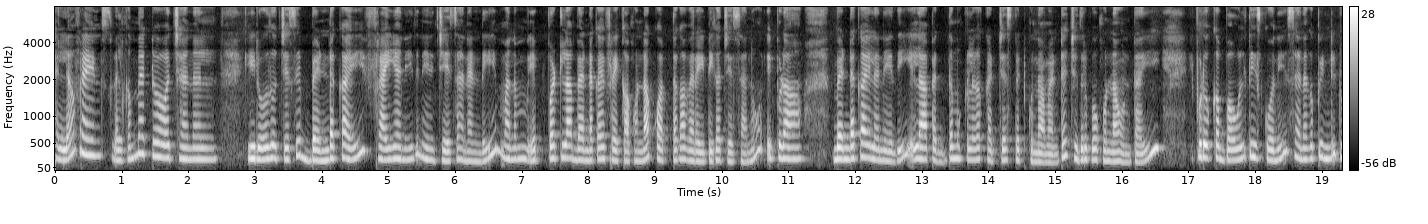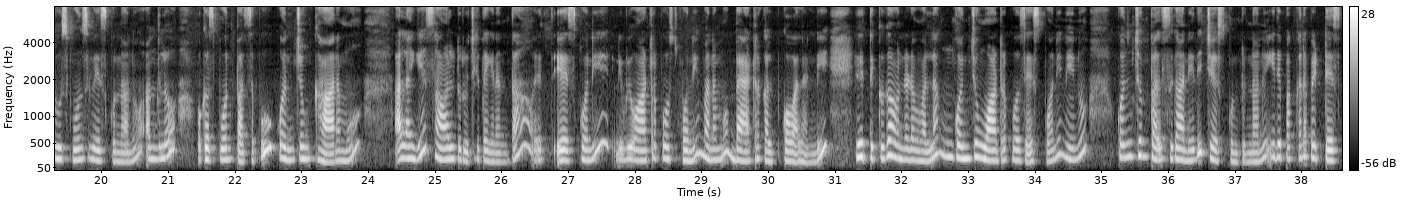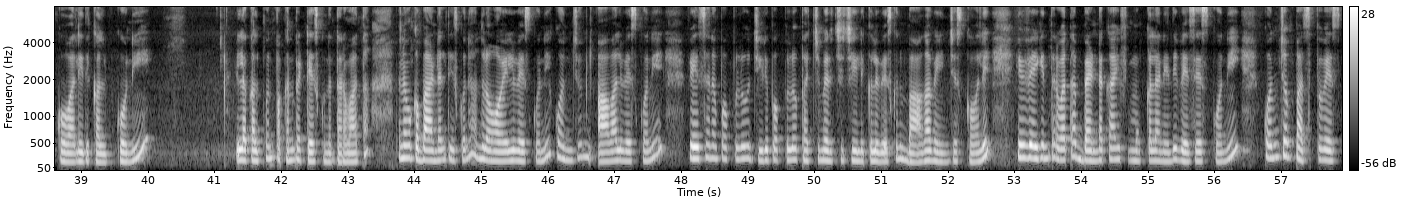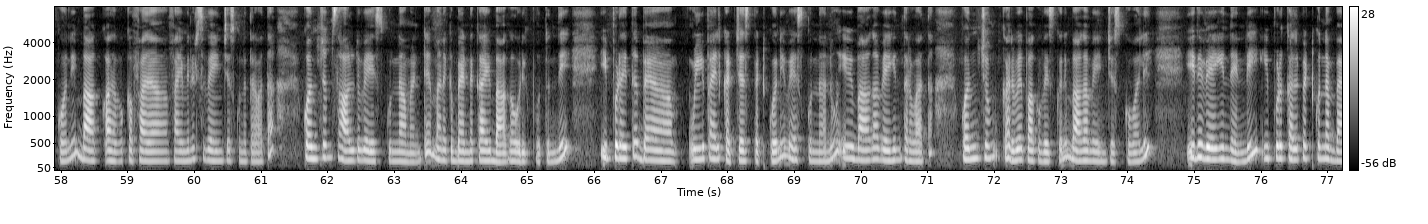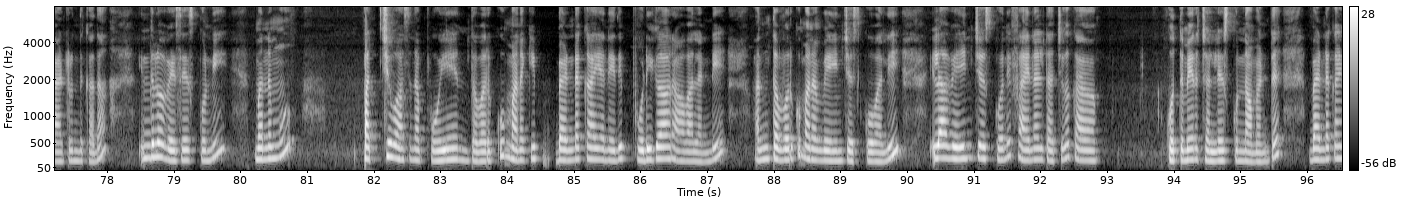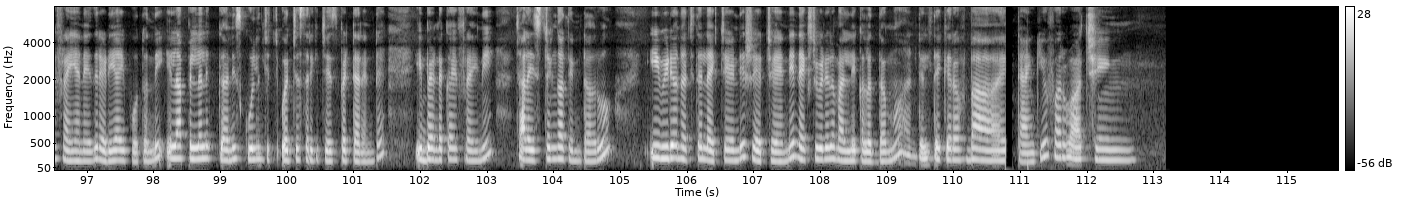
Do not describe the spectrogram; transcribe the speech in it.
Hello friends welcome back to our channel. ఈరోజు వచ్చేసి బెండకాయ ఫ్రై అనేది నేను చేశానండి. మనం ఎప్పట్లా బెండకాయ ఫ్రై కాకుండా కొత్తగా వెరైటీగా చేశాను. ఇప్పుడు ఆ బెండకాయలు అనేది ఇలా పెద్ద ముక్కలుగా కట్ చేసి పెట్టుకున్నామంటే చెదిరిపోకుండా ఉంటాయి. ఇప్పుడు ఒక బౌల్ తీసుకొని శనగపిండి టూ స్పూన్స్ వేసుకున్నాను. అందులో ఒక స్పూన్ పసుపు కొంచెం కారము అలాగే సాల్ట్ రుచికి తగినంత వేసుకొని ఇవి వాటర్ పోసుకొని మనము బ్యాటర్ కలుపుకోవాలండి. ఇది తిక్కుగా ఉండడం వల్ల ఇంకొంచెం వాటర్ పోసేసుకొని నేను కొంచెం పల్స్గా అనేది చేసుకుంటున్నాను. ఇది పక్కన పెట్టేసుకోవాలి ఇది కలుపుకొని. ఇలా కలుపుకొని పక్కన పెట్టేసుకున్న తర్వాత మనం ఒక బాండల్ తీసుకొని అందులో ఆయిల్ వేసుకొని కొంచెం ఆవాలు వేసుకొని వేసిన పప్పులు జీడిపప్పులు పచ్చిమిర్చి చీలికలు వేసుకొని బాగా వేయించేసుకోవాలి. ఇవి వేగిన తర్వాత బెండకాయ ముక్కలు అనేది వేసేసుకొని కొంచెం పసుపు వేసుకొని బాగా ఒక ఫైవ్ మినిట్స్ వేయించేసుకున్న తర్వాత కొంచెం సాల్ట్ వేసుకున్నామంటే మనకు బెండకాయ బాగా ఉడికిపోతుంది. ఇప్పుడైతే ఉల్లిపాయలు కట్ చేసి పెట్టుకొని వేసుకున్నాను. ఇవి బాగా వేగిన తర్వాత కొంచెం కరివేపాకు వేసుకొని బాగా వేయించేసుకోవాలి. ఇది వేగిందండి. ఇప్పుడు కలిపెట్టుకున్న బ్యాటర్ ఉంది కదా ఇందులో వేసేసుకొని మనము పచ్చి వాసన పోయేంత వరకు మనకి బెండకాయ అనేది పొడిగా రావాలండి. అంతవరకు మనం వేయించేసుకోవాలి. ఇలా వేయించేసుకొని ఫైనల్ టచ్గా కొత్తిమీర చల్లేసుకున్నామంటే బెండకాయ ఫ్రై అనేది రెడీ అయిపోతుంది. ఇలా పిల్లలకి కానీ స్కూల్ నుంచి వచ్చేసరికి చేసి పెట్టారంటే ఈ బెండకాయ ఫ్రైని చాలా ఇష్టంగా తింటారు. ఈ వీడియో నచ్చితే లైక్ చేయండి షేర్ చేయండి. నెక్స్ట్ వీడియోలో మళ్ళీ కలుద్దాము. Until take care of bye thank you for watching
